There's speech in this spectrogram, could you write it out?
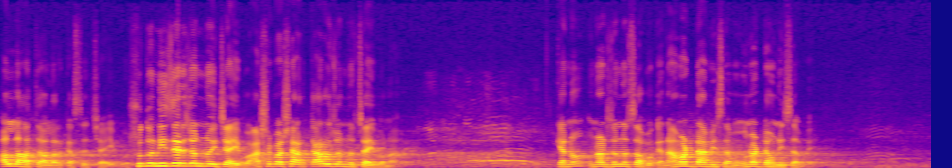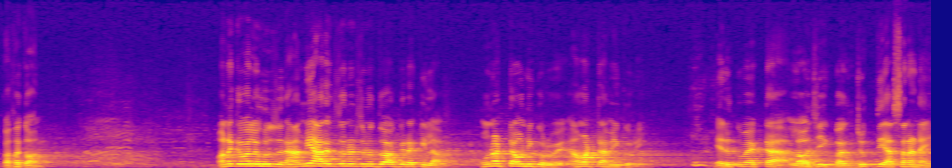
আল্লাহ তাআলার কাছে চাইব। শুধু নিজের জন্যই চাইব, আশেপাশে আর কারোর জন্য চাইব না। কেন? ওনার জন্য চাবো কেন? আমারটা আমি চাবো ওনারটা উনি চাবে। কথা কন। অনেকে বলে, হুজুর, আমি আরেকজনের জন্য দোয়া করে কি লাভ? ওনারটা উনি করবে, আমারটা আমি করি। এরকম একটা লজিক বা যুক্তি না নাই?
